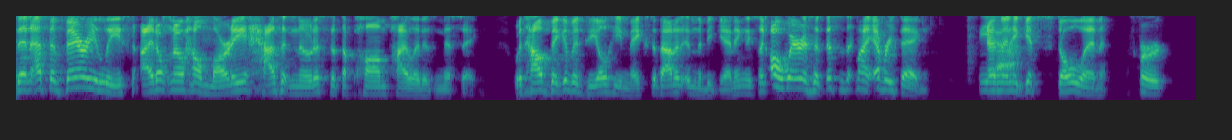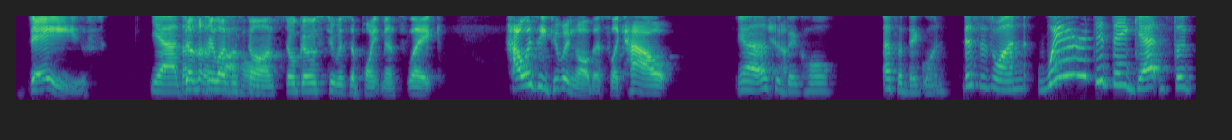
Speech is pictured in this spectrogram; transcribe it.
Then at the very least, I don't know how Marty hasn't noticed that the Palm Pilot is missing with how big of a deal he makes about it in the beginning. He's like, "Oh, where is it? This is my everything," yeah. and then it gets stolen for days. Yeah, doesn't realize it's gone. Still goes to his appointments. Like, how is he doing all this? Like, how? Yeah, that's yeah. a big hole. That's a big one. This is one. Where did they get the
